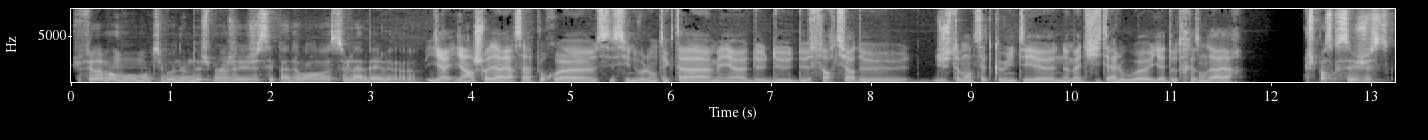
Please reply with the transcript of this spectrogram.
je fais vraiment mon, petit bonhomme de chemin. Je ne sais pas d'avoir ce label. Euh. Il y, a, un choix derrière ça. Pourquoi euh, c'est, une volonté que tu as, mais euh, de, sortir de, justement de cette communauté nomade digitale ou il y a d'autres raisons derrière? Je pense que c'est juste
